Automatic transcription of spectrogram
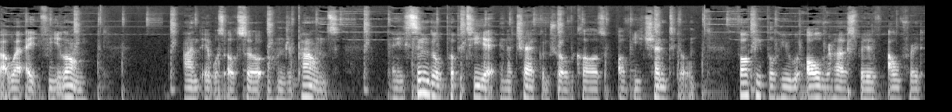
that were 8 feet long and it was also £100. A single puppeteer in a chair controlled the claws of each tentacle. Four people who all rehearsed with Alfred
